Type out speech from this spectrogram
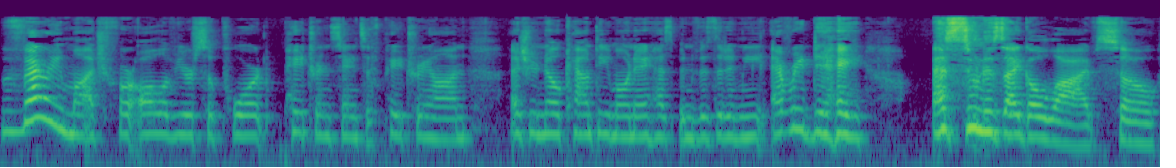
very much for all of your support, patron saints of Patreon. As you know, County Monet has been visiting me every day as soon as I go live. So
